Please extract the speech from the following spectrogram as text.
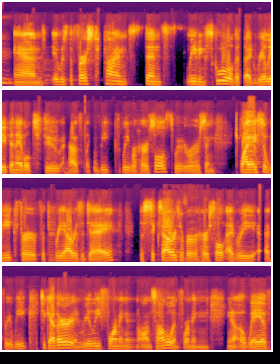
Mm. And it was the first time since leaving school that I'd really been able to have like weekly rehearsals. We were rehearsing twice a week for for three hours a day. The six hours of rehearsal every every week together, and really forming an ensemble and forming you know a way of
